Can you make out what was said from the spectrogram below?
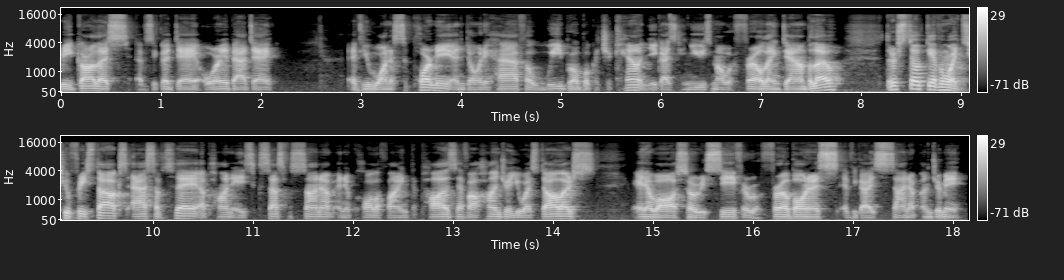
regardless if it's a good day or a bad day. If you want to support me and don't have a Webull brokerage account, you guys can use my referral link down below. They're still giving away two free stocks as of today upon a successful sign up and a qualifying deposit of 100 US dollars. And I will also receive a referral bonus if you guys sign up under me.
